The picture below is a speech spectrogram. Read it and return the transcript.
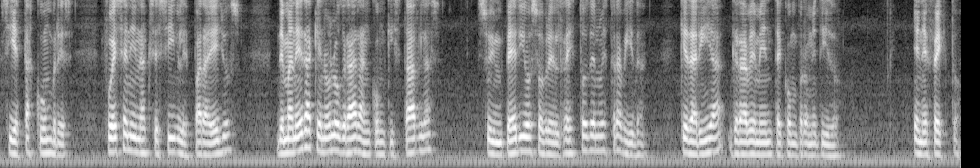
si estas cumbres fuesen inaccesibles para ellos, de manera que no lograran conquistarlas, su imperio sobre el resto de nuestra vida quedaría gravemente comprometido. En efecto,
